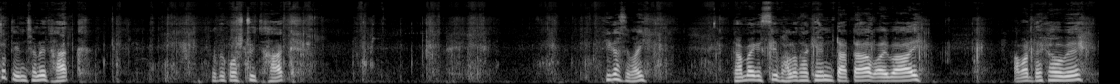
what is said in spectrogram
যত টেনশনে থাক। যত কষ্টই থাক। ঠিক আছে ভাই। গ্রামে গেছি, ভালো থাকেন, টাটা, বাই বাই। আবার দেখা হবে।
